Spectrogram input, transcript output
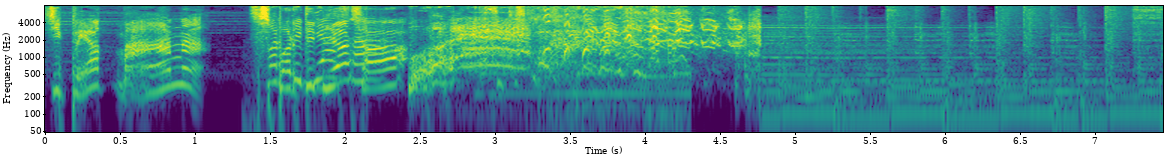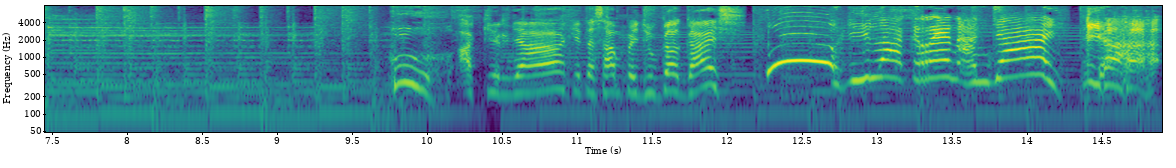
Si Peot mana? Seperti, biasa. Huh, akhirnya kita sampai juga guys. Oh, gila keren anjay. Ya,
